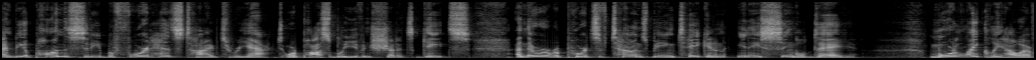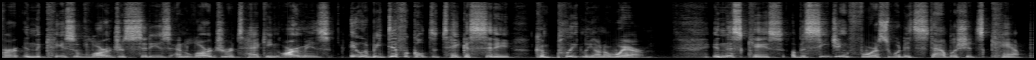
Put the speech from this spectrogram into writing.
and be upon the city before it has time to react, or possibly even shut its gates. And there were reports of towns being taken in a single day. More likely, however, in the case of larger cities and larger attacking armies, it would be difficult to take a city completely unaware. In this case, a besieging force would establish its camp,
